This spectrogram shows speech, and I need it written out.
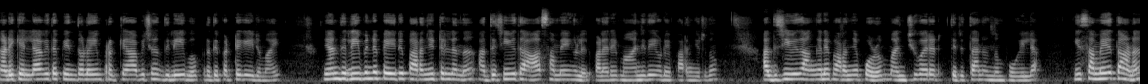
നടിക്ക് എല്ലാവിധ പിന്തുണയും പ്രഖ്യാപിച്ച ദിലീപ് പ്രതിപട്ടികയിലുമായി. ഞാൻ ദിലീപിന്റെ പേര് പറഞ്ഞിട്ടില്ലെന്ന് അതിജീവിത ആ സമയങ്ങളിൽ വളരെ മാന്യതയോടെ പറഞ്ഞിരുന്നു. അതിജീവിത അങ്ങനെ പറഞ്ഞപ്പോഴും മഞ്ജു വരെ തിരുത്താനൊന്നും പോയില്ല. ഈ സമയത്താണ്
